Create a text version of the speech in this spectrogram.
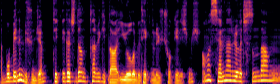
Ya bu benim düşüncem. Teknik açıdan tabii ki daha iyi olabilir. Teknoloji çok gelişmiş. Ama senaryo açısından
